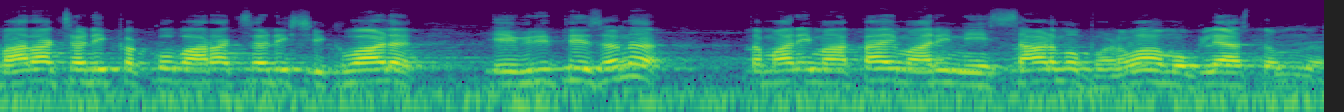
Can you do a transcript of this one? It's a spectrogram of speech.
બારાક્ષરી કક્કો બારાક્ષરી શીખવાડે. એવી રીતે છે ને, તમારી માતાએ મારી નિશાળમાં ભણવા મોકલ્યા છે તમને.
